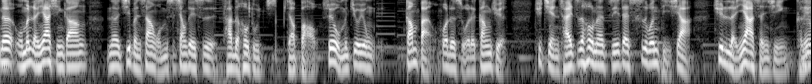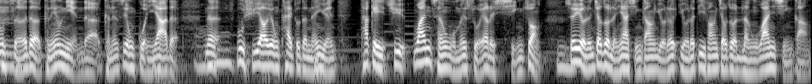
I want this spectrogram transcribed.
那我们冷压型钢，那基本上我们是相对是它的厚度比较薄，所以我们就用钢板或者所谓的钢卷去剪裁之后呢，直接在室温底下。去冷压成型，可能用折的，可能用碾的，可能是用滚压的，那不需要用太多的能源，它可以去弯成我们所要的形状。所以有人叫做冷压型钢，有的有的地方叫做冷弯型钢。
